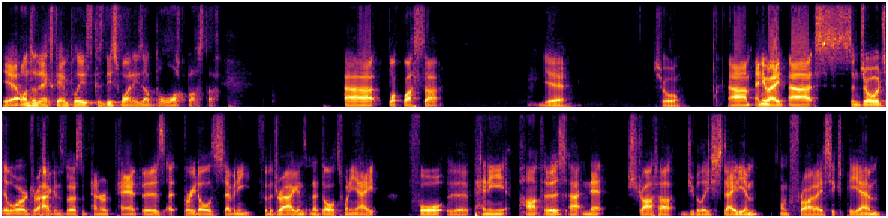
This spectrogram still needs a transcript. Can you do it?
yeah, on to the next game, please, because this one is a blockbuster. Uh, blockbuster. Yeah, sure. Um, anyway, uh, St. George Illawarra Dragons versus Penrith Panthers at three dollars seventy for the Dragons and a twenty eight for the Penny Panthers at Net Strata Jubilee Stadium on Friday six p.m.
